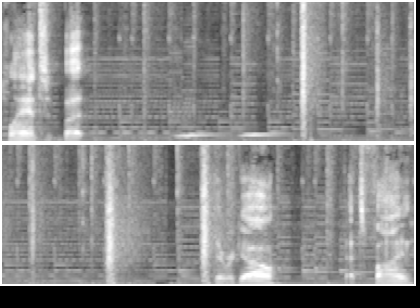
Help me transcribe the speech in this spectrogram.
plant, but... There we go. That's fine.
